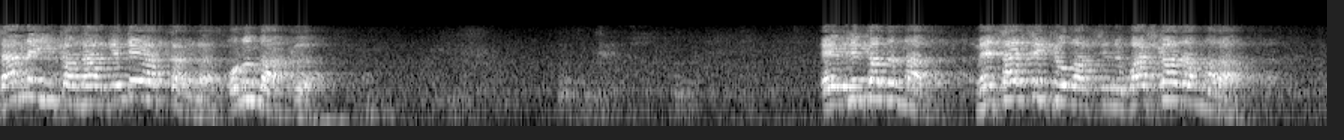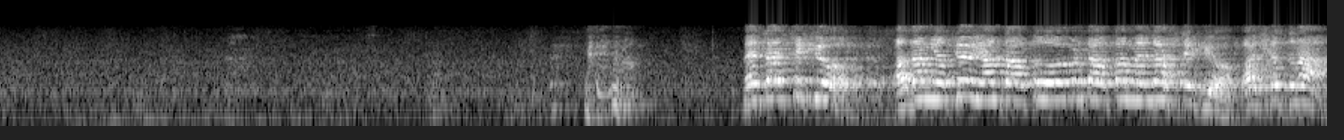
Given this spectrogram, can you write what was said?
Sen de yıkan her gece yatsan da. Onun da hakkı. Evli kadınlar mesaj çekiyorlar şimdi başka adamlara. mesaj çekiyor. Adam yatıyor yan tarafta, o öbür taraftan mesaj çekiyor başkasına.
